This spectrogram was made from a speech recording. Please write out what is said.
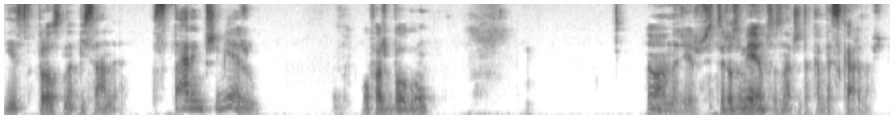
jest wprost napisane w Starym Przymierzu. Ufasz Bogu? No, mam nadzieję, że wszyscy rozumieją, co znaczy taka bezkarność.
